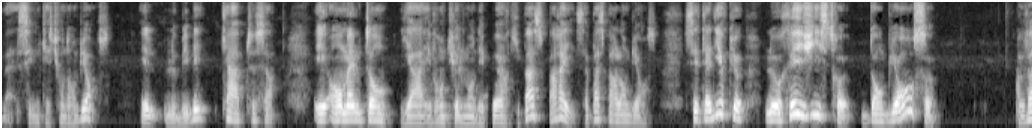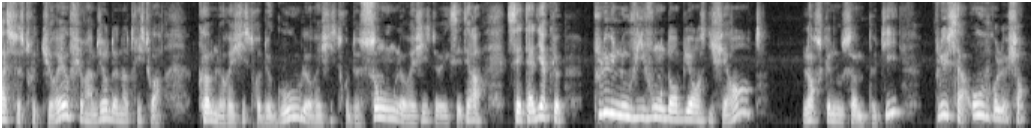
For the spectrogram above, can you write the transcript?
ben, c'est une question d'ambiance. Et le bébé capte ça. Et en même temps, il y a éventuellement des peurs qui passent, pareil, ça passe par l'ambiance. C'est-à-dire que le registre d'ambiance va se structurer au fur et à mesure de notre histoire, comme le registre de goût, le registre de son, le registre de etc. C'est-à-dire que plus nous vivons d'ambiances différentes, lorsque nous sommes petits, plus ça ouvre le champ.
